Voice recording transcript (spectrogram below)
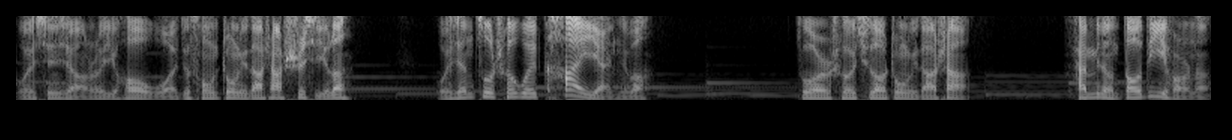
我心想说以后我就从中旅大厦实习了，我先坐车过去看一眼去吧。坐着车去到中旅大厦，还没等到地方呢，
